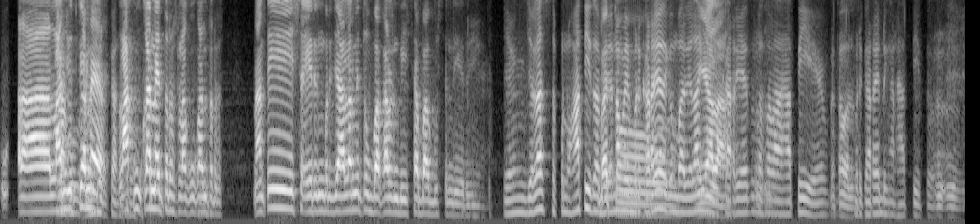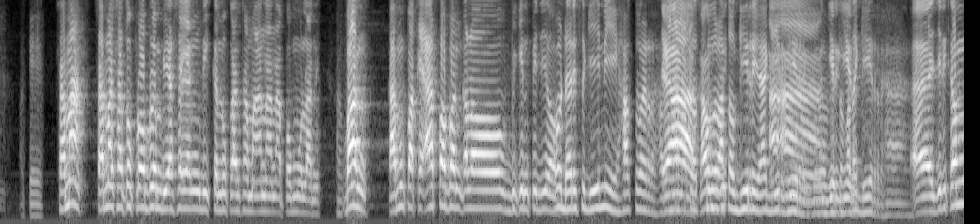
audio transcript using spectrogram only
uh, lanjutkan ya, lanjutkan. lakukan ya terus, lakukan terus. Nanti seiring berjalan itu bakalan bisa bagus sendiri. Yang jelas sepenuh hati tapi Betul. namanya berkarya kembali lagi. Iyalah. Karya itu masalah hati ya. Betul. Berkarya dengan hati itu. Mm-mm. Oke. Sama, sama satu problem biasa yang dikeluhkan sama anak-anak pemula nih. Bang, kamu pakai apa bang kalau bikin video? Oh dari segi ini hardware, hardware Ya, atau kamu tool atau gear ya, gear Ah, gear. gear, gear. gear. Eh, jadi kamu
